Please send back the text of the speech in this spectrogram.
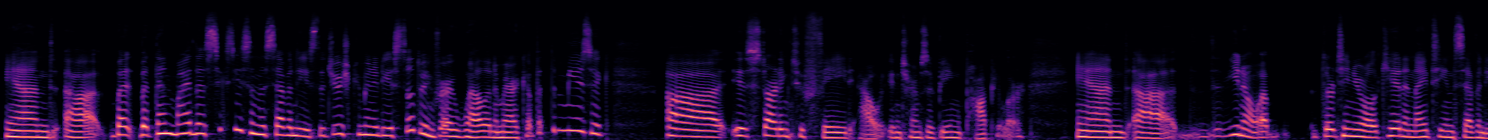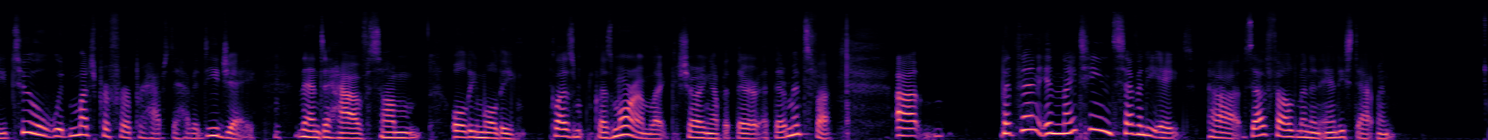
And uh, but but then by the 60s and the 70s, the Jewish community is still doing very well in America, but the music uh, is starting to fade out in terms of being popular. And uh, the, you know, a 13 year old kid in 1972 would much prefer perhaps to have a DJ than to have some oldie moldy klezmorim like showing up at their at their mitzvah. Uh, but then in 1978, uh, Zev Feldman and Andy Statman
